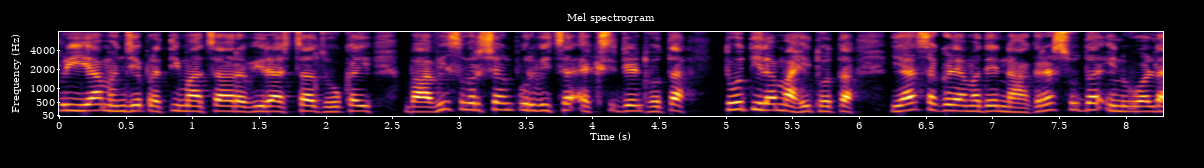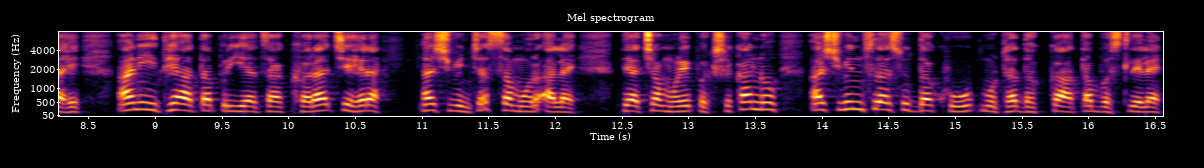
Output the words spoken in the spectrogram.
प्रिया म्हणजे प्रतिमाचा रविराजचा जो काही बावीस वर्षांपूर्वीचा ॲक्सिडेंट होता तो तिला माहीत होता. या सगळ्यामध्ये नागराजसुद्धा इन्वॉल्ड आहे आणि इथे आता प्रियाचा खरा चेहरा अश्विनच्या समोर आलाय. त्याच्यामुळे प्रेक्षकांनो अश्विनला सुद्धा खूप मोठा धक्का आता बसलेला आहे.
